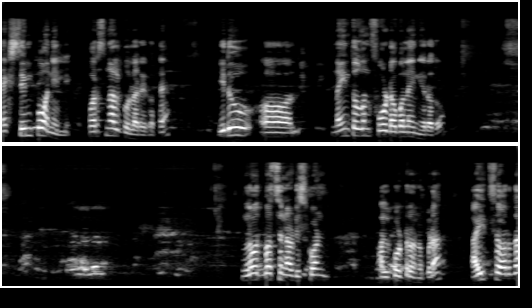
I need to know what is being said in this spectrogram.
ನೆಕ್ಸ್ಟ್ ಸಿಂಪೋನ್ ಇಲ್ಲಿ ಪರ್ಸನಲ್ ಕೂಲರ್ ಇರುತ್ತೆ. ಇದು nine thousand four double nine ಇರೋದು. ನಲವತ್ತು ಬಸ್ ನಾವು ಡಿಸ್ಕೌಂಟ್ ಅಲ್ಲಿ ಕೊಟ್ಟರು ಕೂಡ ಐದ್ ಸಾವಿರದ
